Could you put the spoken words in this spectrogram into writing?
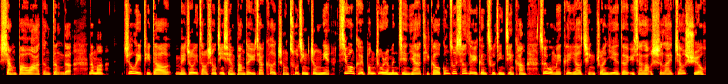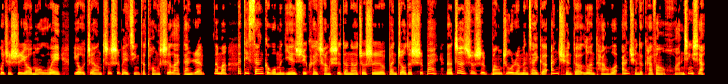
香包啊等等的。那么 Julie 提到每周一早上进行很棒的瑜伽课程，促进正念，希望可以帮助人们减压、提高工作效率跟促进健康。所以我们也可以邀请专业的瑜伽老师来教学，或者是由某位有这样知识背景的同事来担任。那么，那第三个我们也许可以尝试的呢，就是本周的失败。那这就是帮助人们在一个安全的论坛或安全的开放环境下，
